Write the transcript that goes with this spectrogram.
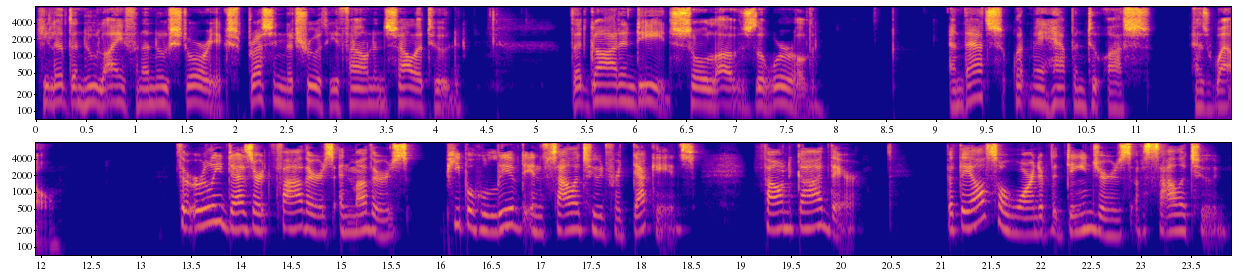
He lived a new life and a new story, expressing the truth he found in solitude that God indeed so loves the world. And that's what may happen to us as well. The early desert fathers and mothers, people who lived in solitude for decades, found God there. But they also warned of the dangers of solitude.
